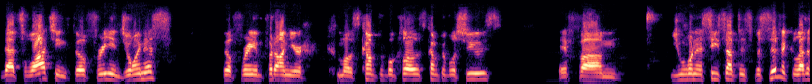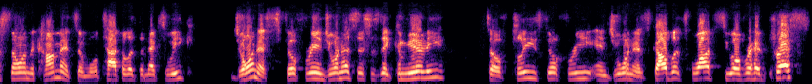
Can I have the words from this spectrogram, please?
that's watching, feel free and join us. Feel free and put on your most comfortable clothes, comfortable shoes. If um, you want to see something specific, let us know in the comments and we'll tackle it the next week. Join us. Feel free and join us. This is a community. So please feel free and join us. Goblet squats to overhead press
